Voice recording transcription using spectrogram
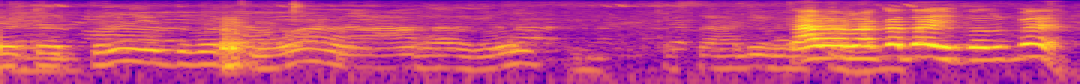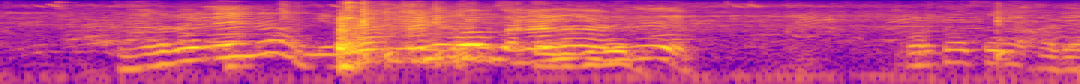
ಎಂಟು ಇದ್ದು ಬರ್ತೀನಿ ಆರಾರು ಸಾಲಿ ತಾರ ರೊಕ್ಕ ತಾ ಇಪ್ಪತ್ತು ರೂಪಾಯಿ? ಮನೆಗೆ ಹೋಗ್ತ ನಾನು ಕೊಡ್ತೈತಲ್ಲ ಕಡೆ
